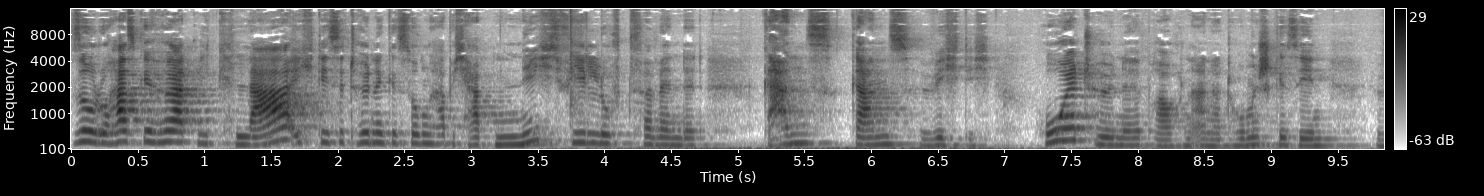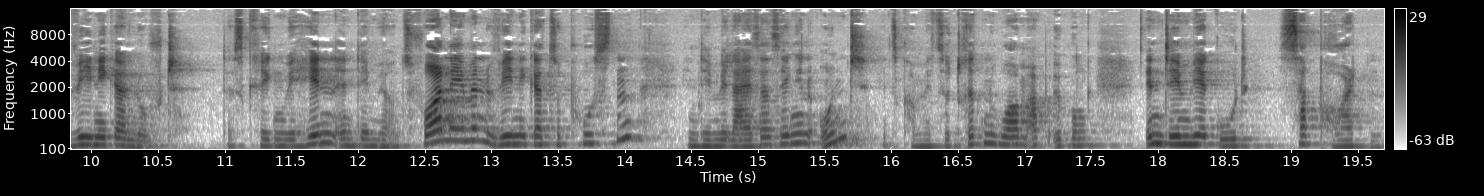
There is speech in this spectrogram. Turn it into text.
So, du hast gehört, wie klar ich diese Töne gesungen habe. Ich habe nicht viel Luft verwendet. Ganz, ganz wichtig. Hohe Töne brauchen anatomisch gesehen weniger Luft. Das kriegen wir hin, indem wir uns vornehmen, weniger zu pusten, indem wir leiser singen und, jetzt kommen wir zur dritten Warm-up-Übung, indem wir gut supporten.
